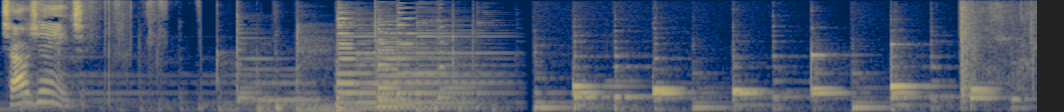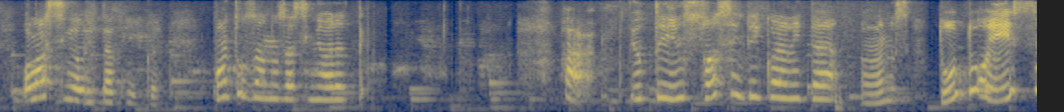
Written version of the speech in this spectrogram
Tchau, gente! Senhorita Cuca. Quantos anos a senhora tem? Ah, eu tenho só 140 anos. Tudo isso?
